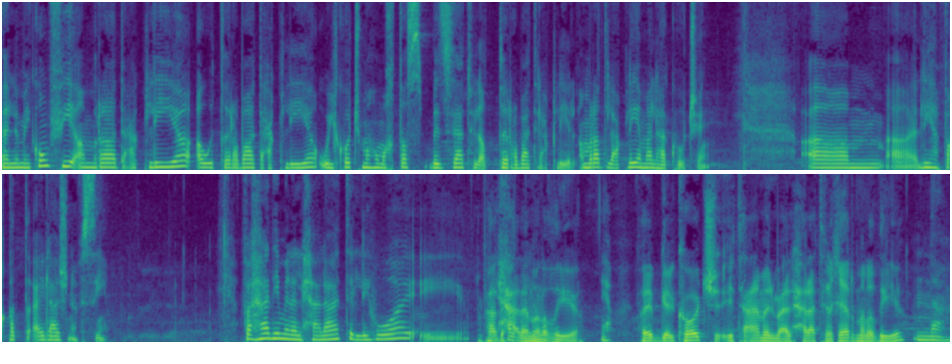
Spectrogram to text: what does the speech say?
لما يكون في أمراض عقلية أو اضطرابات عقلية وال coach ما هو مختص بالذات في الاضطرابات العقلية. الأمراض العقلية ما لها coaching آه، لها فقط علاج نفسي. فهذه من الحالات اللي هو فهذه حالة. مرضية يا. فيبقى الكوتش يتعامل مع الحالات الغير مرضية نعم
